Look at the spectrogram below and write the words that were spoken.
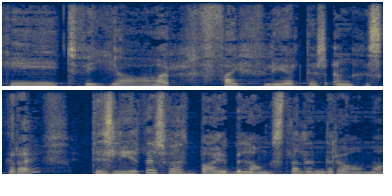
Ek het vir jaar 5 leerders ingeskryf Dis leerders wat baie belangstel in drama.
